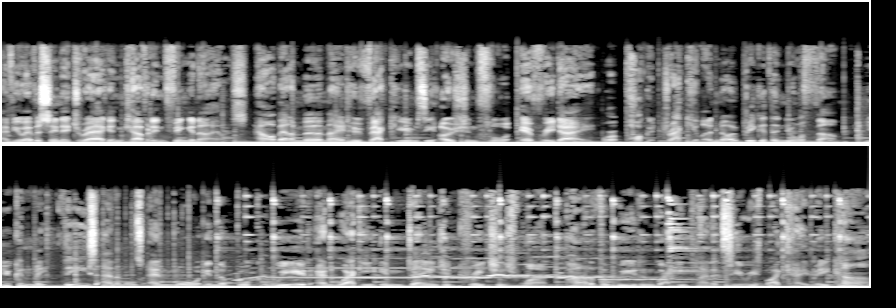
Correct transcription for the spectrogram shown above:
Have you ever seen a dragon covered in fingernails? How about a mermaid who vacuums the ocean floor every day? Or a pocket Dracula no bigger than your thumb? You can meet these animals and more in the book Weird and Wacky Endangered Creatures 1, part of the Weird and Wacky Planet series by KB Carr.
